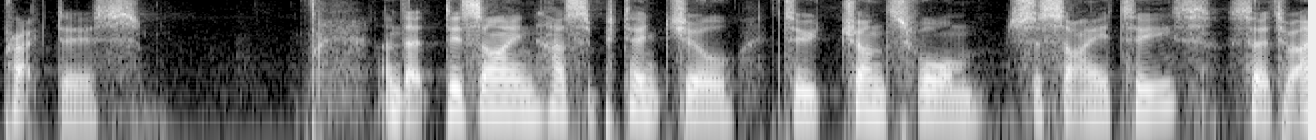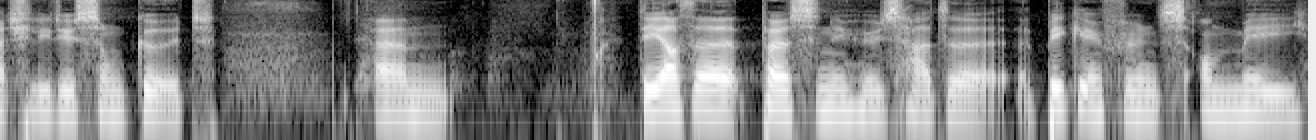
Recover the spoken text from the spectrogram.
practice, and that design has the potential to transform societies, so to actually do some good. Um, the other person who's had a, a big influence on me,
